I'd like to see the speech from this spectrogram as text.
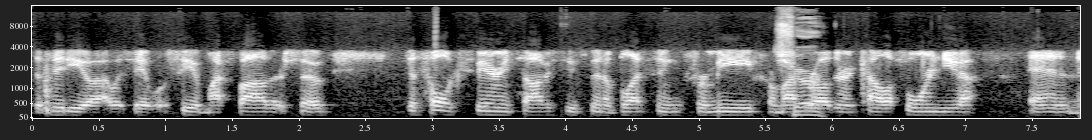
the video I was able to see of my father. So this whole experience obviously has been a blessing for me, for my Sure. brother in California, and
